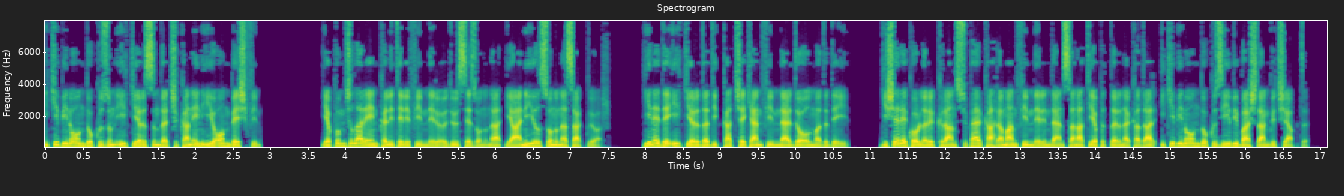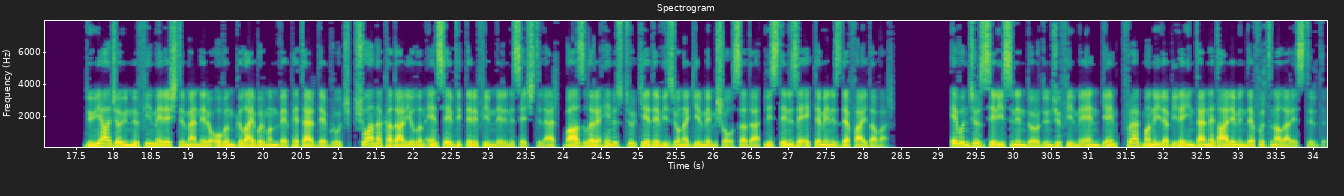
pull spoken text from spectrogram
2019'un ilk yarısında çıkan en iyi 15 film. Yapımcılar en kaliteli filmleri ödül sezonuna, yani yıl sonuna saklıyor. Yine de ilk yarıda dikkat çeken filmler de olmadı değil. Gişe rekorları kıran süper kahraman filmlerinden sanat yapıtlarına kadar, 2019 iyi bir başlangıç yaptı. Dünyaca ünlü film eleştirmenleri Owen Gleiberman ve Peter Debruch, şu ana kadar yılın en sevdikleri filmlerini seçtiler, bazıları henüz Türkiye'de vizyona girmemiş olsa da, listenize eklemenizde fayda var. Avengers serisinin dördüncü filmi Endgame, fragmanıyla bile internet aleminde fırtınalar estirdi.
